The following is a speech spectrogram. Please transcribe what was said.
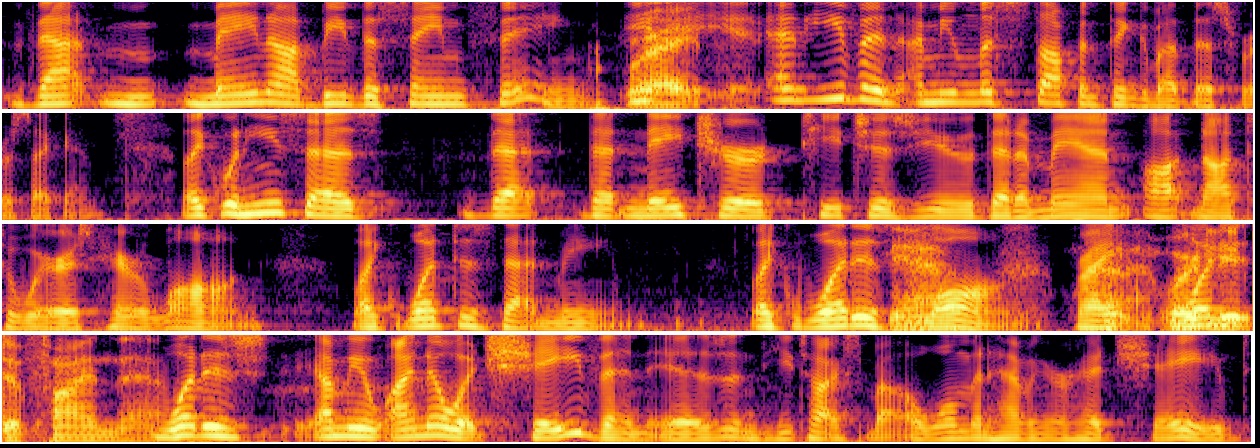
that m- may not be the same thing. Right. And even, I mean, let's stop and think about this for a second. Like when he says that that nature teaches you that a man ought not to wear his hair long. Like what does that mean? Like what is Yeah. long, right? Uh, where What do you is- define that? What is I mean, I know what shaven is and he talks about a woman having her head shaved.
